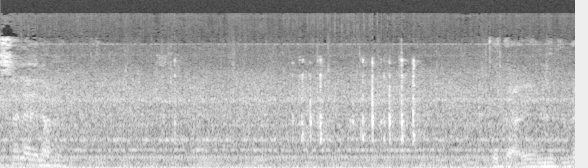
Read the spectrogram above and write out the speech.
Sala de la Puta, bien,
